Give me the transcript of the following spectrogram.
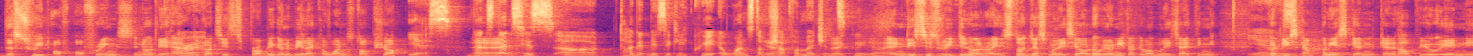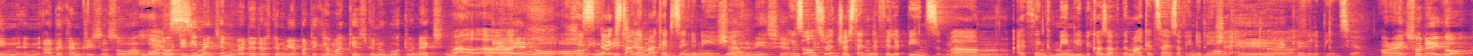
the suite of offerings you know they have Correct. because it's probably going to be like a one-stop shop. Yes, that's And- that's his uh, target basically. Create a one-stop shop for merchants. Exactly, yeah. And this is regional, right? It's not just Malaysia, although we're only talking about Malaysia. I think because these companies can can help you in, in, in other countries also. Huh? Although, did he mention whether there's going to be a particular market he's going to go to next? Well, uh, Thailand or, or his next target market is Indonesia. Indonesia, He's okay. also interested in the Philippines. Um, I think mainly because of the market size of Indonesia Okay, and uh, okay. Philippines. Yeah. All right, so there you go.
